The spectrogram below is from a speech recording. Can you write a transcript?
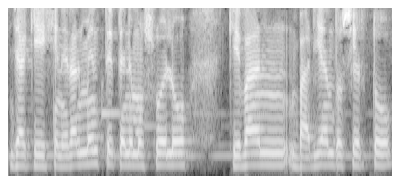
ya que generalmente tenemos suelos que van variando, ¿cierto?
